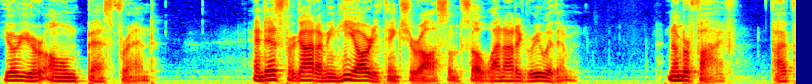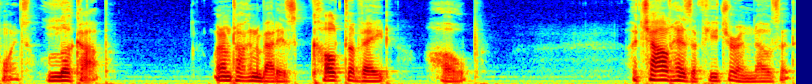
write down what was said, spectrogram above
you're your own best friend. And as for God, I mean, He already thinks you're awesome, so why not agree with Him? Number five, five points. Look up. What I'm talking about is cultivate hope. A child has a future and knows it.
